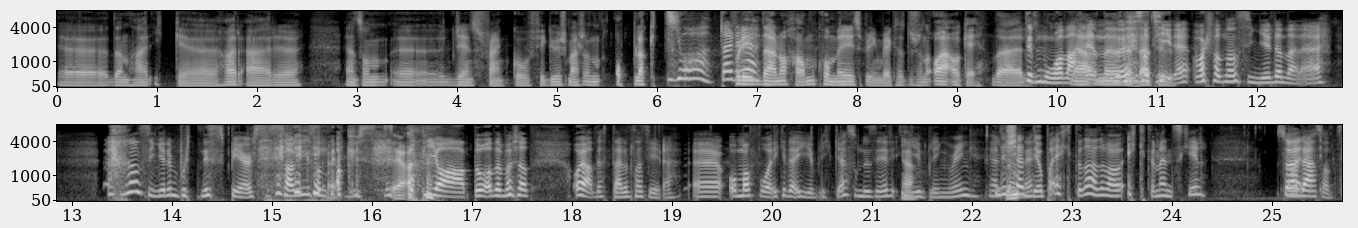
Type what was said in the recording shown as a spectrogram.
eh, den her ikke har, er eh, en sånn uh, James Franco-figur som er sånn opplagt. Ja, det er Fordi det! det er når han kommer i Spring Break at du skjønner Å ja, OK. Det, er, Det må være Ja, en det- satire. I hvert fall når han synger den derre Han synger en Britney Spears-sang sånn akustisk Ja. på piano, og det er bare sånn Å ja, dette er en satire. Uh, og man får ikke det øyeblikket, som du sier, Ja. i Bling Ring. Men det skjedde jo på ekte, da. Det var jo ekte mennesker. Så Ja, det er sant.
